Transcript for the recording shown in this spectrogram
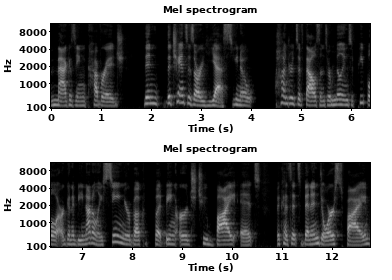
magazine coverage, then the chances are yes, you know, hundreds of thousands or millions of people are going to be not only seeing your book but being urged to buy it because it's been endorsed by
